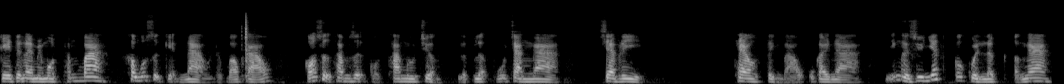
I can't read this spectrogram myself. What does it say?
Kể từ ngày 11 tháng 3, không có sự kiện nào được báo cáo có sự tham dự của tham mưu trưởng lực lượng vũ trang Nga Chevry. Theo tình báo Ukraine, những người duy nhất có quyền lực ở Nga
